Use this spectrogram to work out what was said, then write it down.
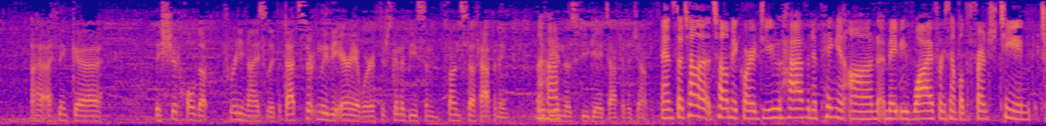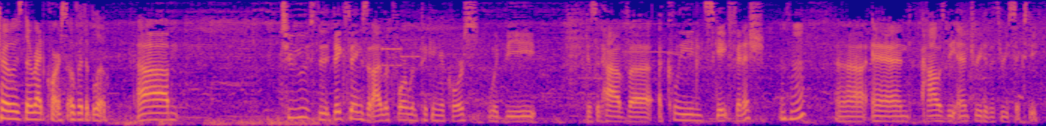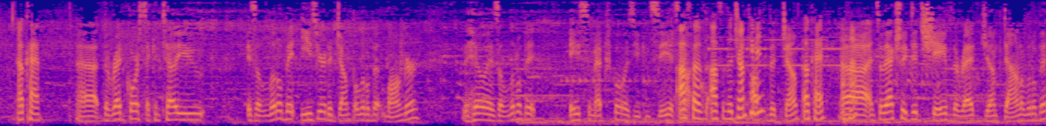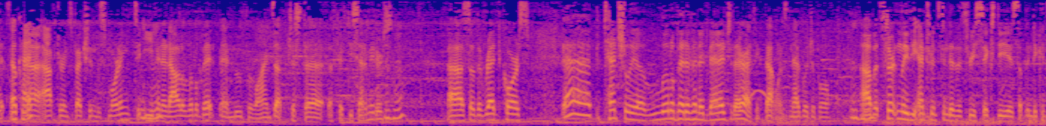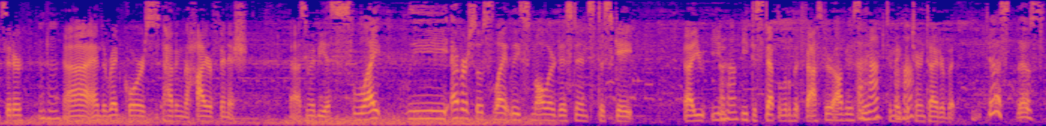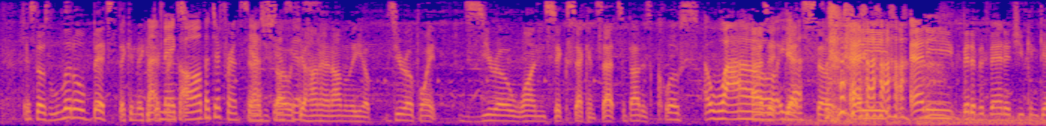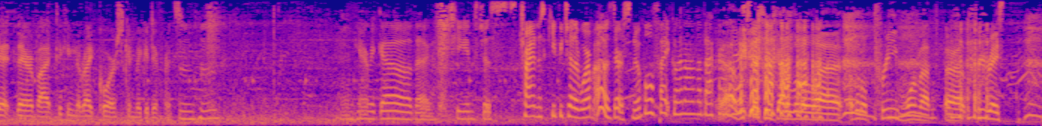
I, I think uh, they should hold up pretty nicely. But that's certainly the area where if there's going to be some fun stuff happening, Uh-huh. be in those few gates after the jump. And so tell tell me, Corey, do you have an opinion on maybe why, for example, the French team chose the red course over the blue? Um, two the big things that I look for when picking a course would be does it have uh, a clean skate finish, Mm-hmm. uh, and how's the entry to the 360. Okay. Uh, the red course, I can tell you, is a little bit easier to jump a little bit longer. The hill is a little bit asymmetrical, as you can see. It's Off of off of the jump, you off mean? the jump. Okay. uh Uh-huh. and so they actually did shave the red jump down a little bit Okay. uh, after inspection this morning to Mhm. even it out a little bit and move the lines up just a, a 50 centimeters. Mhm. Uh, so the red course, uh, potentially a little bit of an advantage there. I think that one's negligible. Uh, Mhm. but certainly the entrance into the 360 is something to consider Mhm. uh, and the red course having the higher finish. Uh, so maybe a slightly, ever so slightly smaller distance to skate. Uh, you you Uh-huh. need to step a little bit faster, obviously, Uh-huh, to make uh-huh. the turn tighter. But just those, it's those little bits that can make a difference. That make all the difference. As Yes, you saw yes, with yes. Johanna and Amelie, you know, 0.016 seconds. That's about as close Wow. as it yes. gets. So any any bit of advantage you can get there by picking the right course can make a difference. Mm-hmm. And here we go. The teams just trying to keep each other warm. Oh, is there a snowball fight going on in the background? Yeah, looks like we've got a little uh, a little pre warm up, uh, pre race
